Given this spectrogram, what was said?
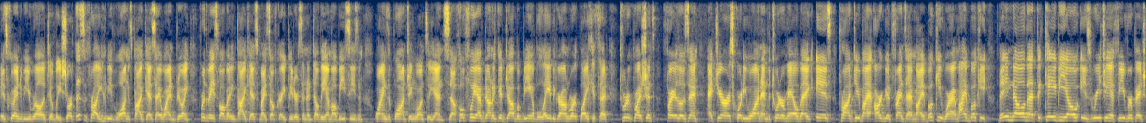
It's going to be relatively short. This is probably going to be the longest podcast I wind up doing for the baseball betting podcast. Myself, Greg Peterson, until the MLB season winds up launching once again. So hopefully, I've done a good job of being able to lay the groundwork. Like I said, Twitter questions fire those in at GRS41. And the Twitter mailbag is brought to you by our good friends at MyBookie, where at MyBookie, they know that the KBO is reaching a fever pitch.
